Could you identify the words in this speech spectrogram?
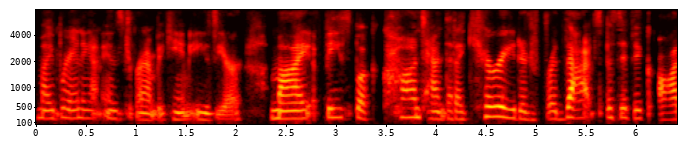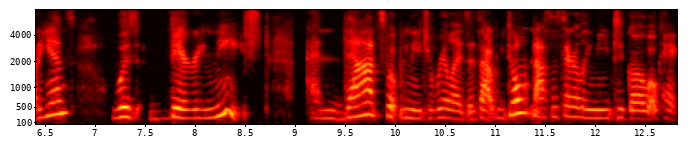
my branding on Instagram became easier. My Facebook content that I curated for that specific audience was very niched. And that's what we need to realize is that we don't necessarily need to go, okay,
